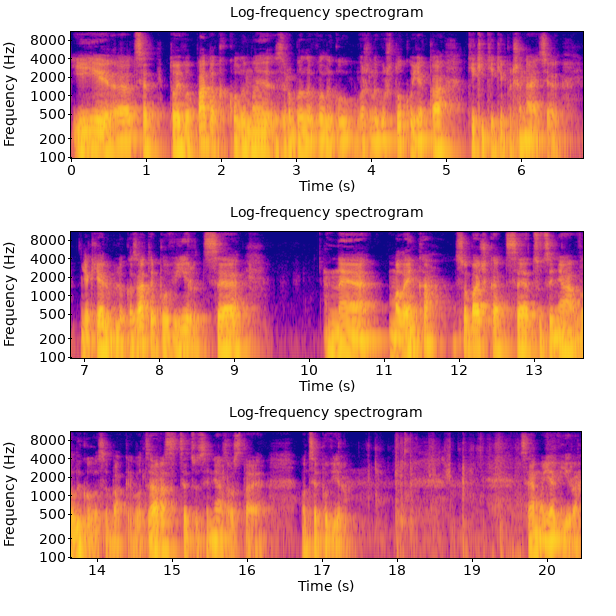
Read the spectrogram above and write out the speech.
І е, це той випадок, коли ми зробили велику важливу штуку, яка тільки-тільки починається. Як я люблю казати, повір це не маленька собачка, це цуценя великого собаки. От зараз це цуценя зростає. Оце повір. Це моя віра,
